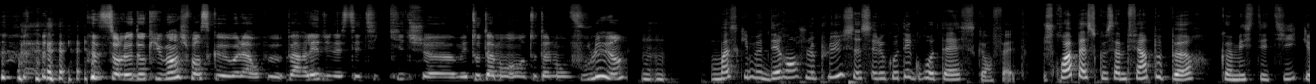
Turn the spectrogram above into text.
sur le document. Je pense que voilà, on peut parler d'une esthétique kitsch, euh, mais totalement, totalement voulue. Hein. Mm, mm. Moi, ce qui me dérange le plus, c'est le côté grotesque, en fait. Je crois parce que ça me fait un peu peur comme esthétique,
